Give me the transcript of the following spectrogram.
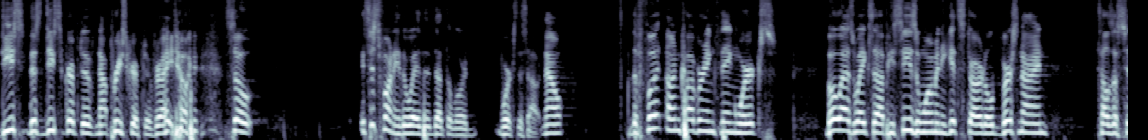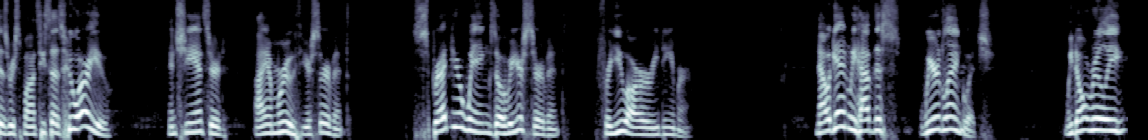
de- this descriptive, not prescriptive, right? so it's just funny the way that, that the Lord works this out. Now, the foot uncovering thing works. Boaz wakes up, he sees a woman, he gets startled. Verse 9 tells us his response. He says, Who are you? And she answered, I am Ruth, your servant. Spread your wings over your servant, for you are a redeemer. Now, again, we have this weird language. We don't really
